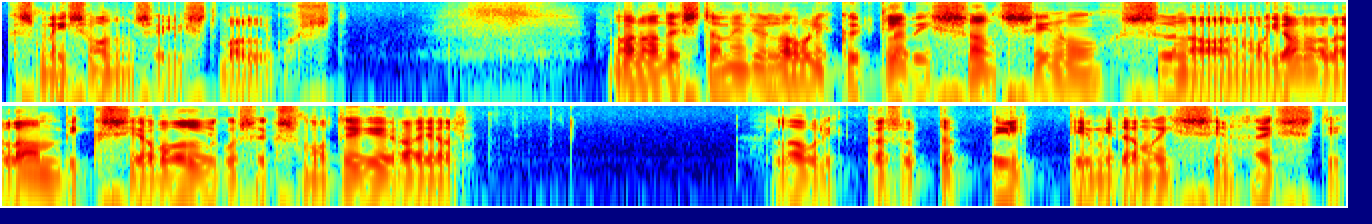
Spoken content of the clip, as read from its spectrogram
kas meis on sellist valgust? Vana-testamendi laulik ütleb, issand, sinu sõna on mu jalale lambiks ja valguseks mu teerajal laulik kasutab pilti, mida mõistsin hästi.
